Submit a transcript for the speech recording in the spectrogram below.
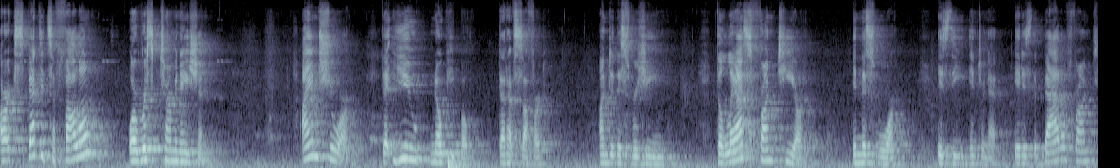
are expected to follow or risk termination. I am sure that you know people that have suffered under this regime. The last frontier in this war is the internet. It is the battlefront,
